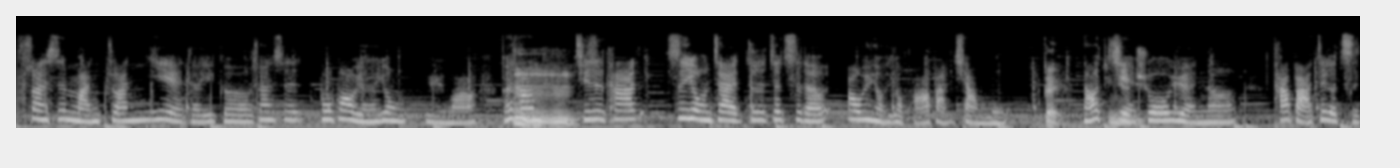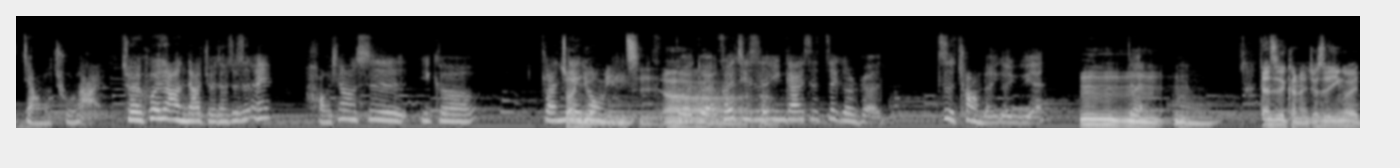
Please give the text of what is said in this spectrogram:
算是蛮专业的一个，算是播报员的用语吗？可是他其实他是用在就是这次的奥运有一个滑板项目，对。然后解说员呢，他把这个词讲了出来，所以会让人家觉得就是哎、欸，好像是一个专业用语，对对。可是其实应该是这个人自创的一个语言，嗯嗯对嗯嗯。但是可能就是因为。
